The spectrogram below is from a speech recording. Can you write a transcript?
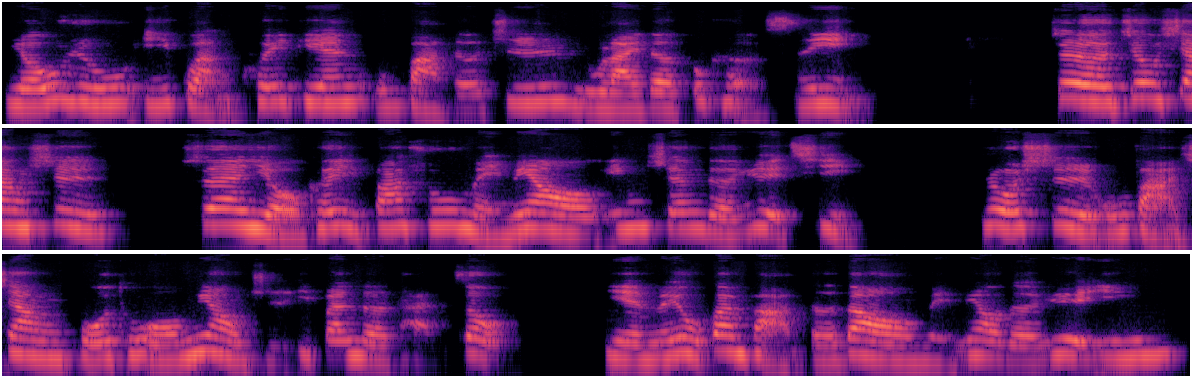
犹如以管窥天，无法得知如来的不可思议。这就像是虽然有可以发出美妙音声的乐器，若是无法像佛陀妙指一般的弹奏，也没有办法得到美妙的乐音。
